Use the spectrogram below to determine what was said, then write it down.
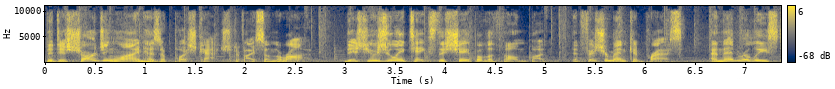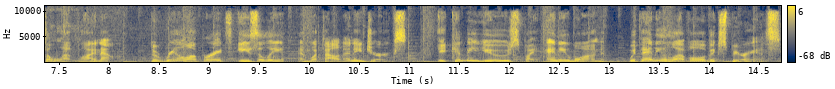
The discharging line has a push-catch device on the rod. This usually takes the shape of a thumb button that fishermen can press and then release to let line out. The reel operates easily and without any jerks. It can be used by anyone with any level of experience.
